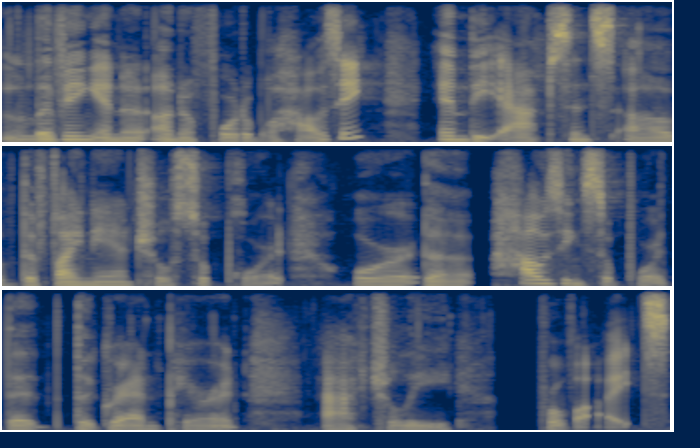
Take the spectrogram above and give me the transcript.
living in an unaffordable housing in the absence of the financial support or the housing support that the grandparent actually provides.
